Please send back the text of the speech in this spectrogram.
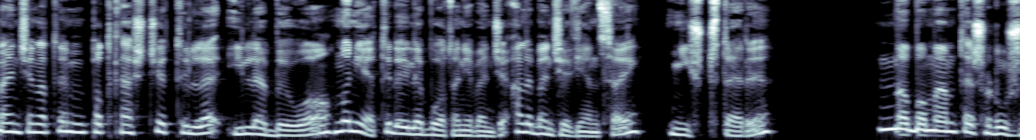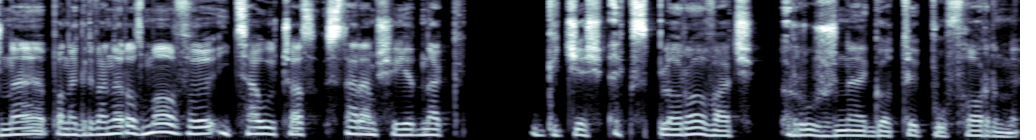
będzie na tym podcaście tyle, ile było. No nie, tyle, ile było, to nie będzie, ale będzie więcej niż cztery. No bo mam też różne ponagrywane rozmowy i cały czas staram się jednak gdzieś eksplorować różnego typu formy.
